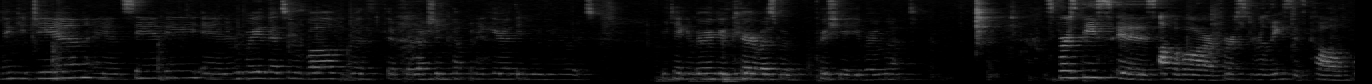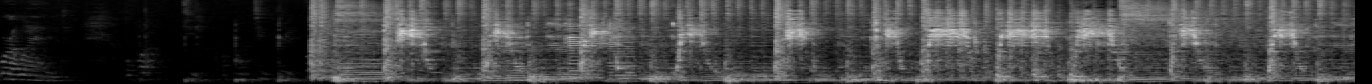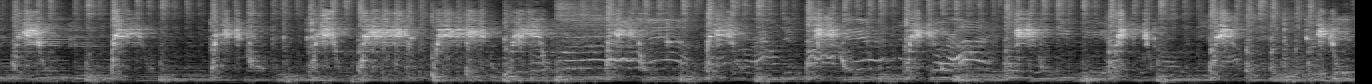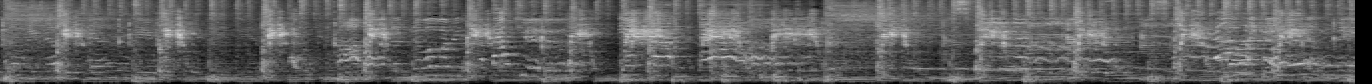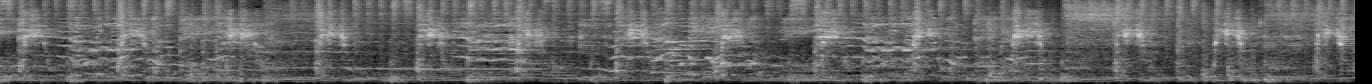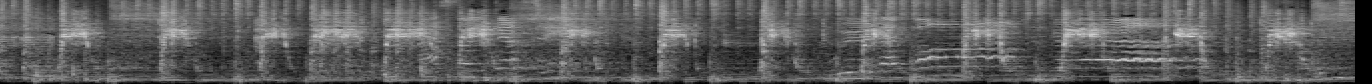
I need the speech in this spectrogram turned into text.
Thank you, Jan and Sandy and everybody that's involved with the production company here at the UU. You're taking very good care of us. We appreciate you very much. This first piece is off of our first release. It's called Whirlwind.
